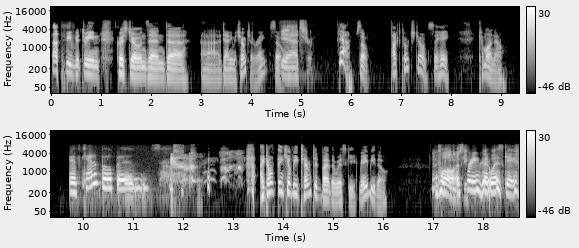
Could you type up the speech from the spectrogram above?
got to be between Chris Jones and uh, uh, Danny Maciocia, right? So yeah that's true yeah, so talk to Coach Jones. Say, "Hey, come on now." if camp opens, I don't think he'll be tempted by the whiskey. Maybe though. Well, give it's pretty good whiskey.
